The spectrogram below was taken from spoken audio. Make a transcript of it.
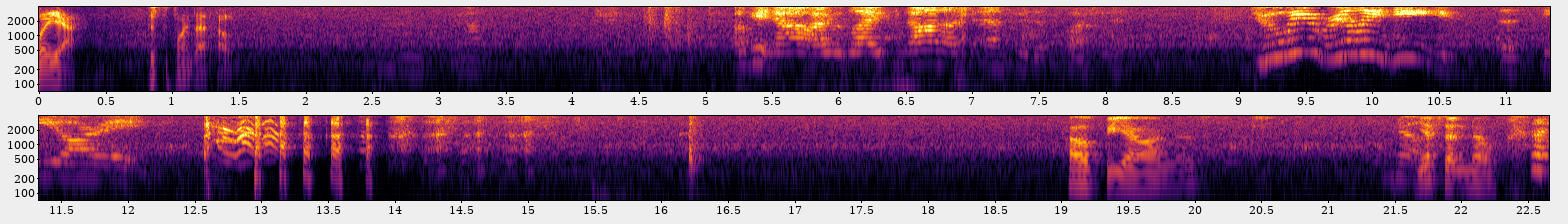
But yeah, just to point that out. Mm, yeah. Okay, now I would like Nana to answer this question. Do we really need the CRA? I'll be honest. No. Yes and no.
